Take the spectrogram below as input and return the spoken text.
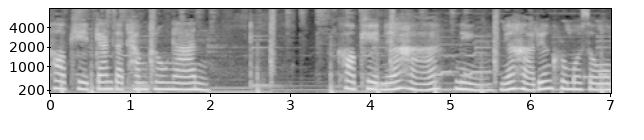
ขอบเขตการจัดทำโครงงาน ขอบเขตเนื้อหา 1. เนื้อหาเรื่องโครโมโซม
